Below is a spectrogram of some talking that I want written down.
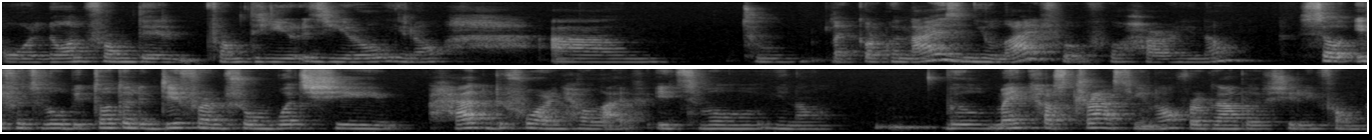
or learn from the from the zero, you know, um, to like organize a new life for, for her, you know. So if it will be totally different from what she had before in her life, it will, you know, will make her stress, you know. For example, if she live from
